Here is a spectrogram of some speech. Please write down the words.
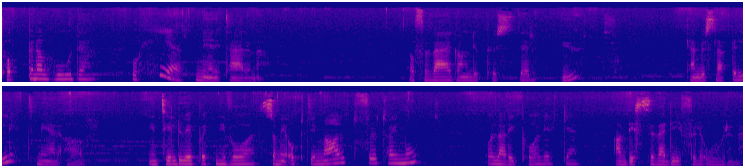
toppen av hodet og helt ned i tærne. Og for hver gang du puster ut, kan du slappe litt mer av, inntil du er på et nivå som er optimalt for å ta imot og la deg påvirke av disse verdifulle ordene.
